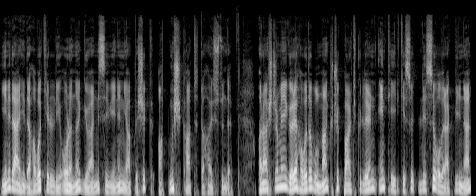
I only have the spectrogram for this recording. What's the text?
Yeni Delhi'de hava kirliliği oranı güvenli seviyenin yaklaşık 60 kat daha üstünde. Araştırmaya göre havada bulunan küçük partiküllerin en tehlikelisi olarak bilinen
